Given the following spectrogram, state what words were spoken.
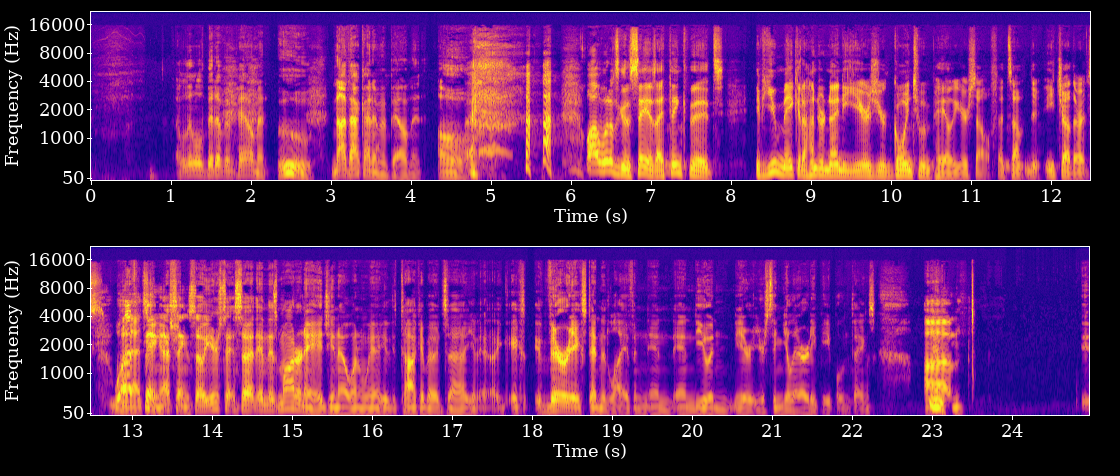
A little bit of impalement. Ooh, not that kind of impalement. Oh, well, what I was going to say is, I think that if you make it 190 years, you're going to impale yourself at some each other. It's Well, that's that the thing. That's thing. So you're so in this modern age, you know, when we talk about uh, you know ex- very extended life and and and you and your your singularity people and things, Mm. um,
